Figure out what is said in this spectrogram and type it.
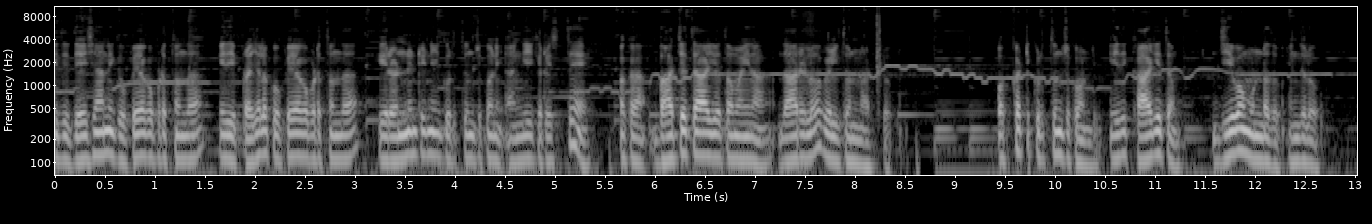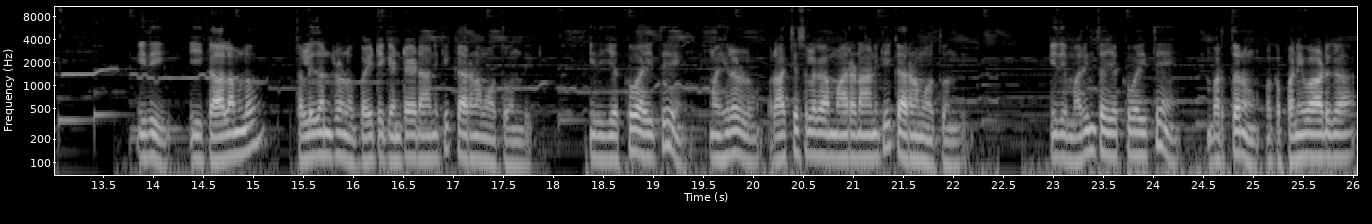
ఇది దేశానికి ఉపయోగపడుతుందా? ఇది ప్రజలకు ఉపయోగపడుతుందా? ఈ రెండింటినీ గుర్తుంచుకొని అంగీకరిస్తే ఒక బాధ్యతాయుతమైన దారిలో వెళ్తున్నట్లు ఒక్కటి గుర్తుంచుకోండి ఇది కాగితం జీవం ఉండదు ఇందులో. ఇది ఈ కాలంలో తల్లిదండ్రులను బయటికి గెంటేయడానికి కారణమవుతుంది. ఇది ఎక్కువ అయితే మహిళలు రాక్షసులుగా మారడానికి కారణమవుతుంది. ఇది మరింత ఎక్కువైతే భర్తను ఒక పనివాడుగా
